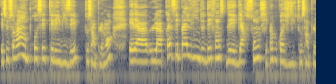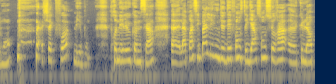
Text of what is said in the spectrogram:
et ce sera un procès télévisé, tout simplement. Et la, la principale ligne de défense des garçons, je sais pas pourquoi je dis tout simplement à chaque fois, mais bon, prenez-le comme ça. Euh, la principale ligne de défense des garçons sera euh, que leur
